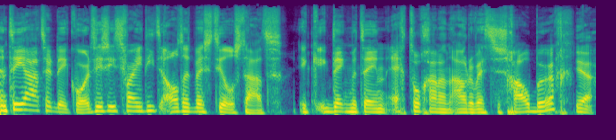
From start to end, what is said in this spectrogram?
Een theaterdecor, het is iets waar je niet altijd bij stilstaat. Ik, ik denk meteen echt toch aan een ouderwetse schouwburg. Ja.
